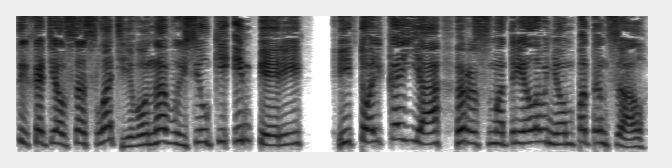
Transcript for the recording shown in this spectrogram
ты хотел сослать его на выселки империи, и только я рассмотрела в нем потенциал.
